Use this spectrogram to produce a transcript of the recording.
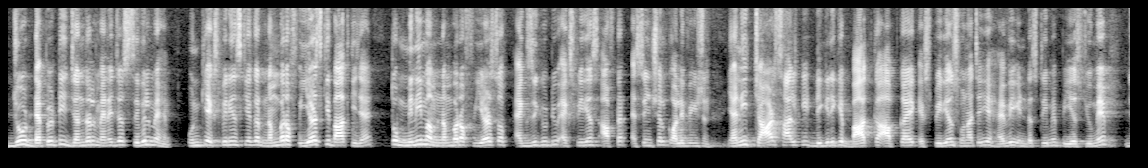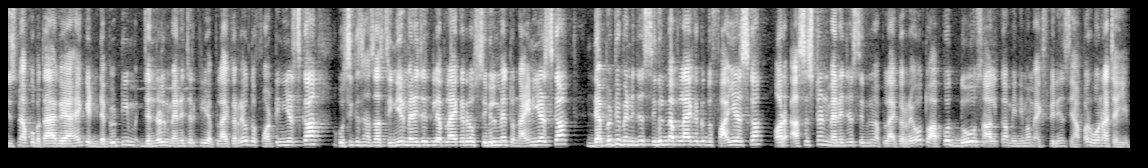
जो डेप्यूटी जनरल मैनेजर सिविल में है, उनकी एक्सपीरियंस की अगर नंबर ऑफ़ ईयर्स की बात की जाए तो minimum number of years of executive experience after essential qualification यानी चार साल की डिग्री के बाद का आपका एक एक्सपीरियंस होना चाहिए हैवी इंडस्ट्री में पीएसयू में, जिसमें आपको बताया गया है कि डेप्यूटी जनरल मैनेजर के लिए अप्लाई कर रहे हो तो फोर्टीन ईयर्स का, उसी के साथ साथ सीनियर मैनेजर के लिए अप्लाई कर रहे हो सिविल में तो नाइन ईयर्स का डेप्यूटी मैनेजर सिविल में अप्लाई कर रहे हो तो फाइव ईयर्स का, और असिस्टेंट मैनेजर सिविल में अप्लाई कर रहे हो तो आपको दो साल का मिनिमम एक्सपीरियंस यहाँ पर होना चाहिए।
